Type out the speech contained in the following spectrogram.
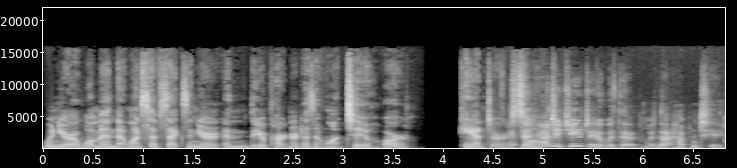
when you're a woman that wants to have sex and your and your partner doesn't want to or can't or So, won't. how did you deal with it when that happened to you?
